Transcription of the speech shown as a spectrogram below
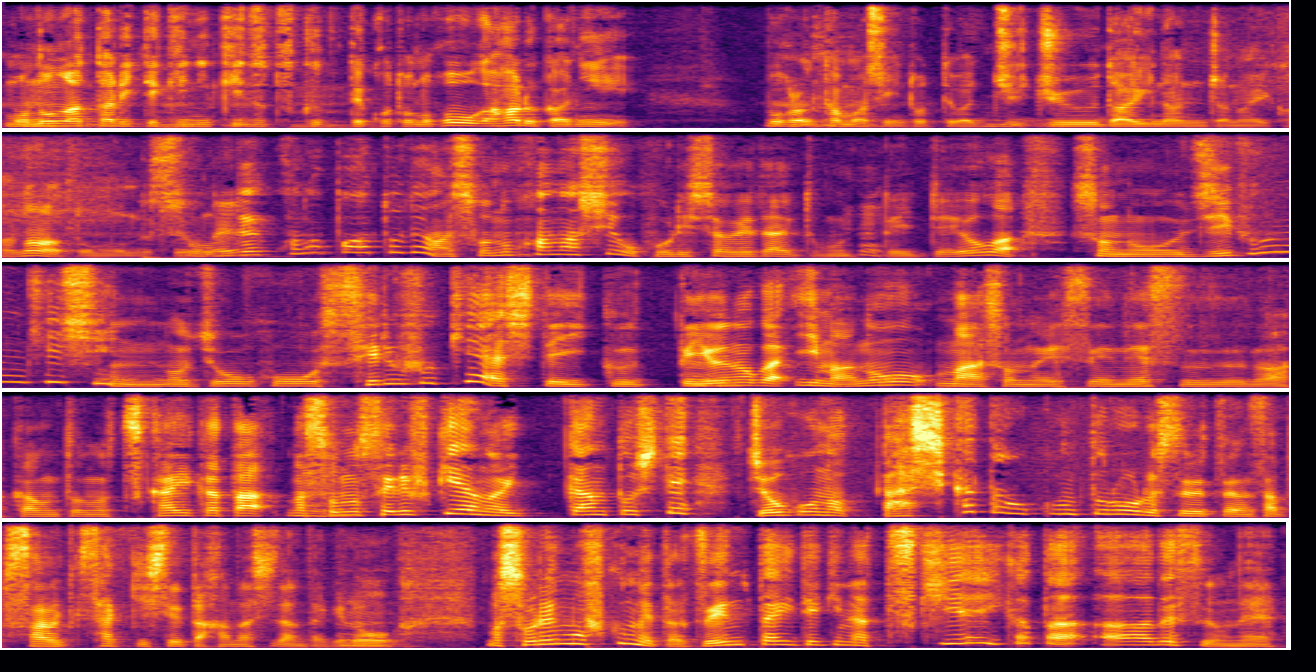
物語的に傷つくってことの方がはるかに僕らの魂にとっては重大なんじゃないかなと思うんですよ。ね。でこのパートではその話を掘り下げたいと思っていて、要はその自分自身の情報をセルフケアしていくっていうのが今の,、まあその SNS のアカウントの使い方、まあ、そのセルフケアの一環として情報の出し方をコントロールするっていうのはさささっきしてた話なんだけど、まあ、それも含めた全体的な付き合い方ですよね。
